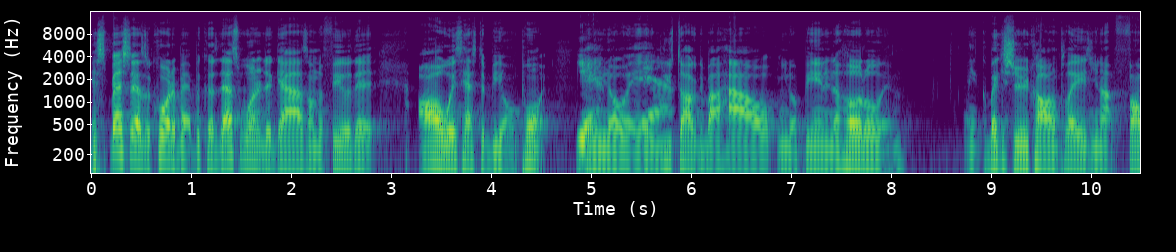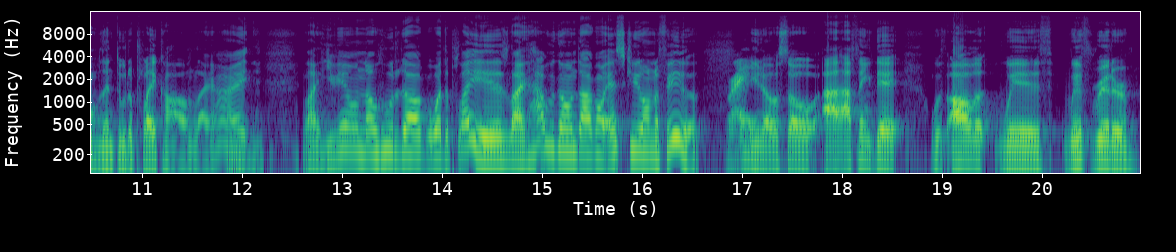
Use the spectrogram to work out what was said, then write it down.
Especially as a quarterback because that's one of the guys on the field that always has to be on point. Yeah. And, you know, and yeah. you talked about how you know being in the huddle and and making sure you're calling plays, you're not fumbling through the play call. I'm like, all right, mm-hmm. like if you don't know who the dog what the play is, like how we gonna dog gonna execute on the field, right? You know, so I, I think that with all with with Ridder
